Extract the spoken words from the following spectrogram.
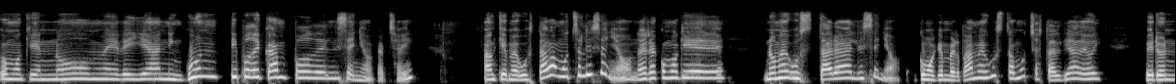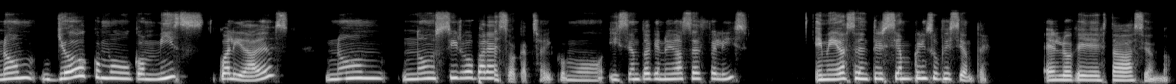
como que no me veía ningún tipo de campo del diseño, ¿cachai? Aunque me gustaba mucho el diseño, no era como que no me gustara el diseño, como que en verdad me gusta mucho hasta el día de hoy, pero no, yo como con mis cualidades, no, no sirvo para eso, ¿cachai? Como, y siento que no iba a ser feliz y me iba a sentir siempre insuficiente en lo que estaba haciendo.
